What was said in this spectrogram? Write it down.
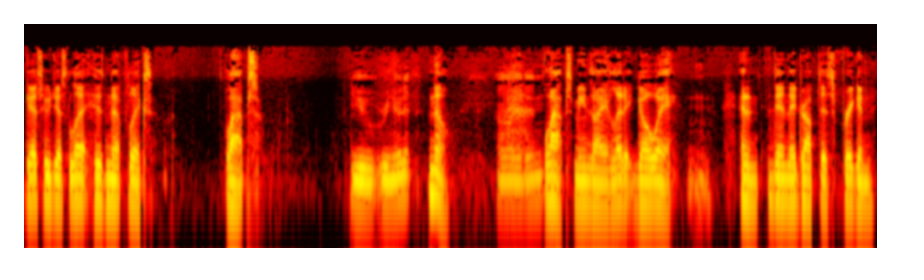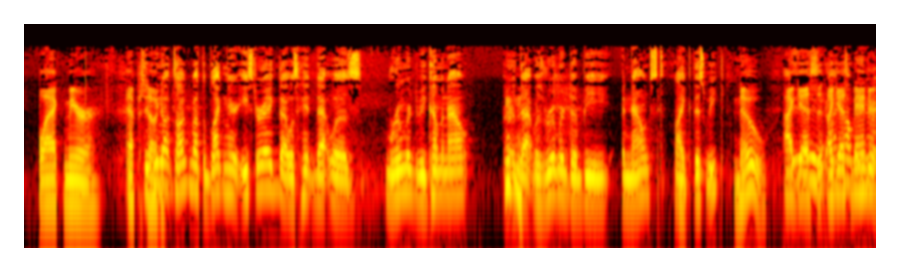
Guess who just let his Netflix lapse? You renewed it? No, Oh, you didn't. lapse means I let it go away, and then they dropped this friggin' Black Mirror episode. Did we not talk about the Black Mirror Easter egg that was hint that was rumored to be coming out, or that was rumored to be announced like this week? no, I guess Dude, I guess we Bander. gonna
